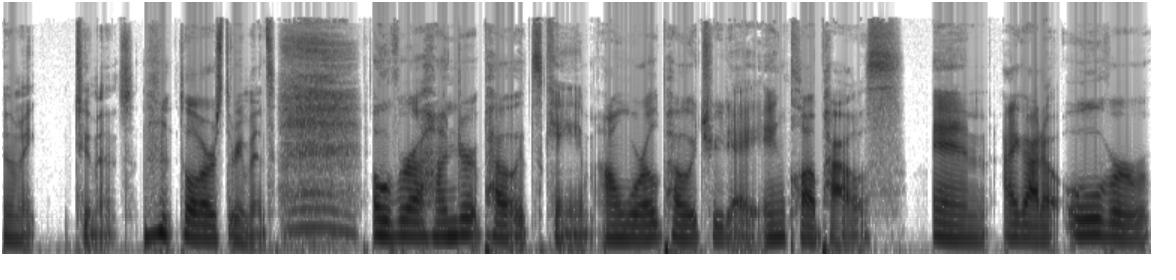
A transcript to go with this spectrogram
in like two minutes, 12 hours, three minutes. Over a hundred poets came on World Poetry Day in Clubhouse. And I got an over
